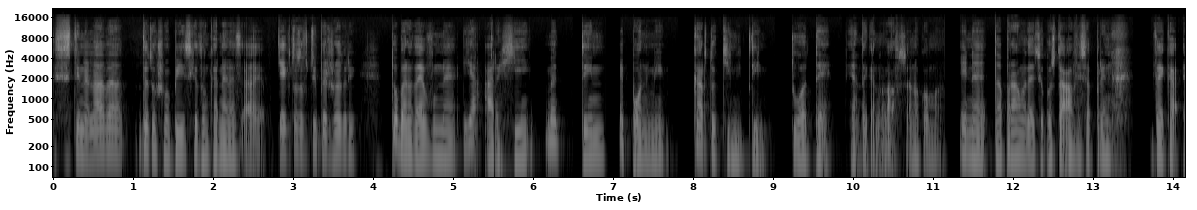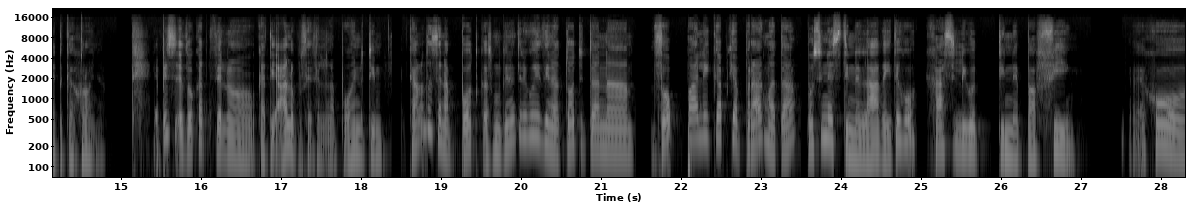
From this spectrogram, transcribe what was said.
Στην Ελλάδα δεν το χρησιμοποιεί σχεδόν κανένας και εκτός αυτού οι περισσότεροι το μπερδεύουν για αρχή με την επώνυμη καρτοκινητή του ΟΤΕ, εάν δεν κάνω λάθος, αν ακόμα είναι τα πράγματα έτσι όπως τα άφησα πριν 10-11 χρόνια. Επίσης εδώ κάτι, θέλω, κάτι άλλο που θα ήθελα να πω είναι ότι κάνοντας ένα podcast μου δίνεται λίγο η δυνατότητα να δω πάλι κάποια πράγματα πώς είναι στην Ελλάδα γιατί έχω χάσει λίγο την επαφή. Έχω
